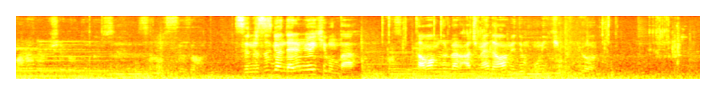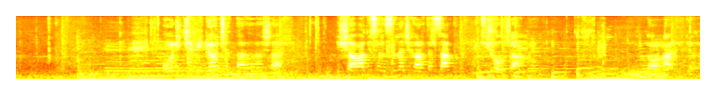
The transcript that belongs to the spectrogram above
Bana da bir şey gönderirsin. Sınırsız al. sınırsız gönderilmiyor ki bunda. Tamam dur ben açmaya devam edeyim 12 milyon. 12 milyon çıktı arkadaşlar. İnşallah bir sınırsız da çıkartırsak müthiş olacak. Normal videoda.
